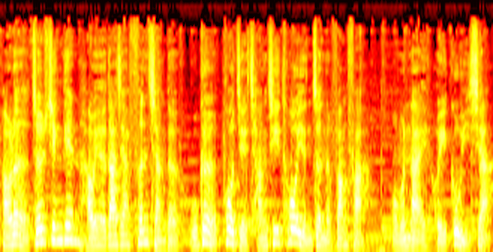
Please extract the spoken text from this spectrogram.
好了，这是今天好爷和大家分享的五个破解长期拖延症的方法。我们来回顾一下：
